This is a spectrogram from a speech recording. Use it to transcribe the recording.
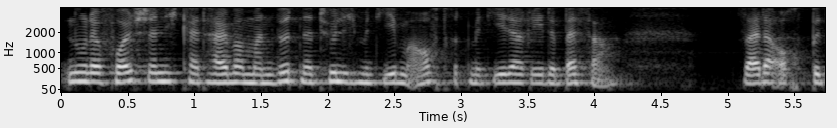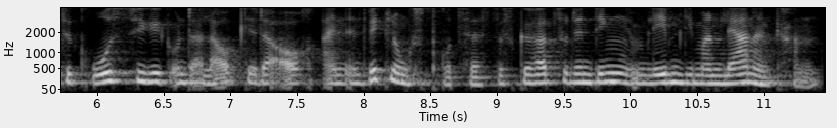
Nur der Vollständigkeit halber, man wird natürlich mit jedem Auftritt, mit jeder Rede besser. Sei da auch bitte großzügig und erlaub dir da auch einen Entwicklungsprozess. Das gehört zu den Dingen im Leben, die man lernen kann.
